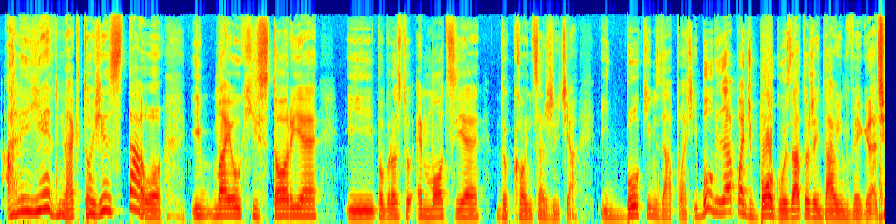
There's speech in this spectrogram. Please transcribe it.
Ale jednak to się stało i mają historię i po prostu emocje do końca życia i Bóg im zapłać. I Bóg zapłać Bogu za to, że dał im wygrać.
